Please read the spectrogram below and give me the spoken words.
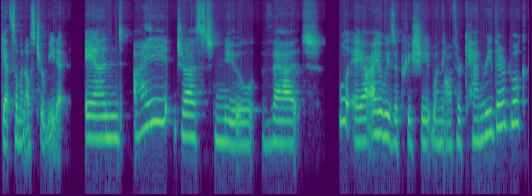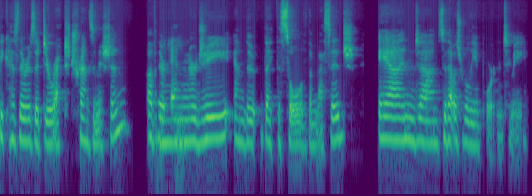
get someone else to read it. And I just knew that, well, A, I always appreciate when the author can read their book because there is a direct transmission of their mm. energy and the like the soul of the message. And um, so that was really important to me.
